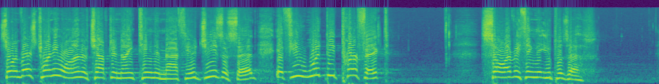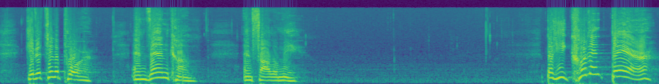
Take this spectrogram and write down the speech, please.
So in verse 21 of chapter 19 in Matthew, Jesus said, If you would be perfect, sell everything that you possess, give it to the poor, and then come and follow me. But he couldn't bear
